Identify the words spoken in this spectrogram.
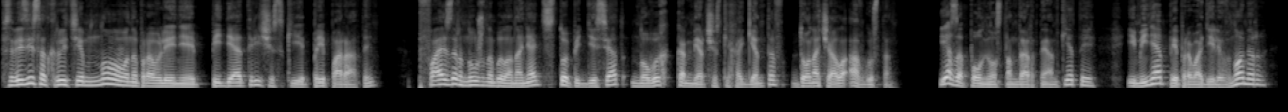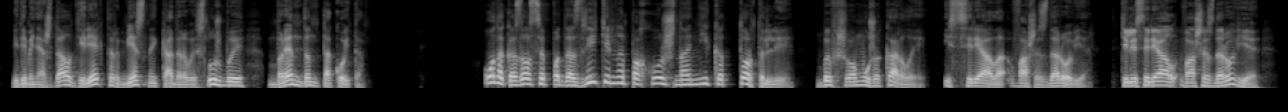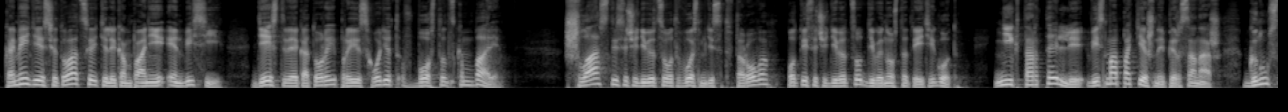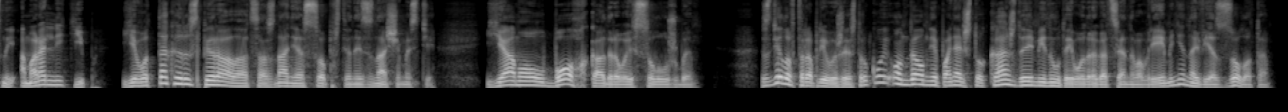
В связи с открытием нового направления педиатрические препараты, Pfizer нужно было нанять 150 новых коммерческих агентов до начала августа. Я заполнил стандартные анкеты, и меня припроводили в номер, где меня ждал директор местной кадровой службы Брэндон такой-то. Он оказался подозрительно похож на Ника Тортелли, бывшего мужа Карлы, из сериала «Ваше здоровье». Телесериал «Ваше здоровье» – комедия ситуации телекомпании NBC, действие которой происходит в бостонском баре. Шла с 1982 по 1993 год. Ник Тартелли – весьма потешный персонаж, гнусный, аморальный тип. Его так и распирало от сознания собственной значимости. Я, мол, бог кадровой службы. Сделав торопливый жест рукой, он дал мне понять, что каждая минута его драгоценного времени на вес золота.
